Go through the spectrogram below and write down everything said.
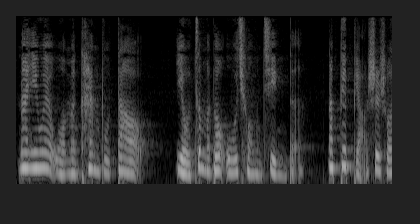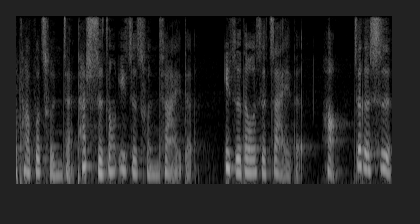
那因为我们看不到有这么多无穷尽的，那并表示说它不存在，它始终一直存在的，一直都是在的。好，这个是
